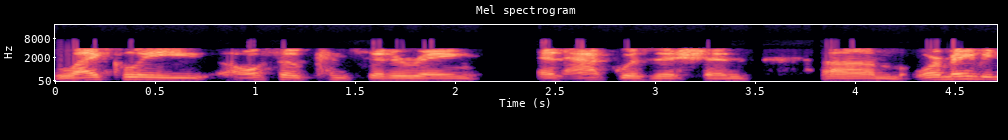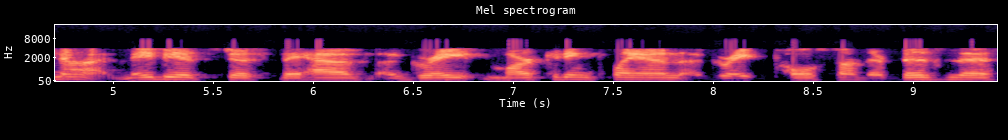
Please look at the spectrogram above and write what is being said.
likely also considering an acquisition um, or maybe not. Maybe it's just they have a great marketing plan, a great pulse on their business.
